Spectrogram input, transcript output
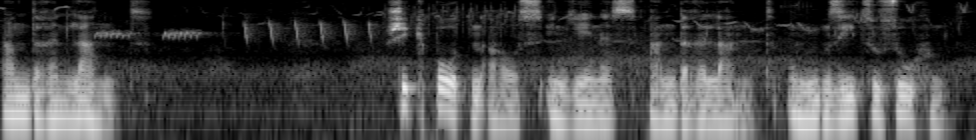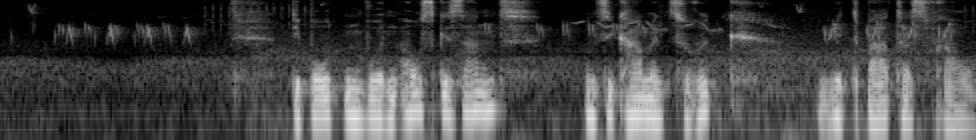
anderen Land. Schick Boten aus in jenes andere Land, um sie zu suchen. Die Boten wurden ausgesandt und sie kamen zurück mit Batas Frau,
